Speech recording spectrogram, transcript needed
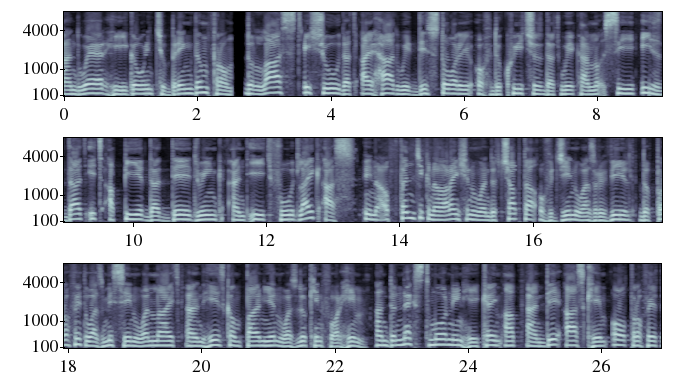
and where he going to bring them from? The last issue that I had with this story of the creatures that we cannot see is that it appeared that they drink and eat food like us. In authentic narration when the chapter of jinn was revealed, the prophet was missing one night and his companion was looking for him. And the next morning he came up and they asked him, O prophet,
